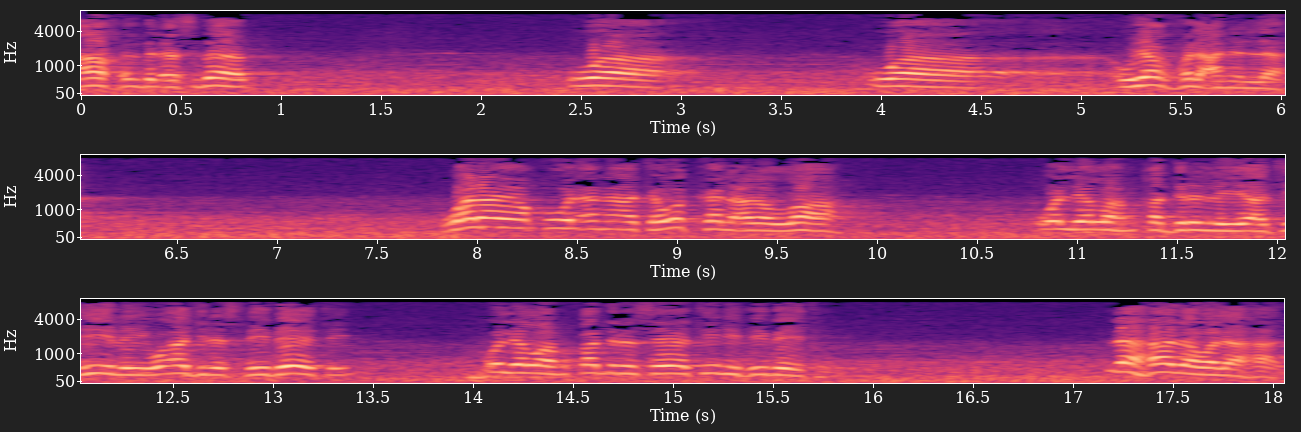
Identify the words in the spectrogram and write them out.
آخذ بالأسباب و, و ويغفل عن الله. ولا يقول أنا أتوكل على الله واللي الله مقدر لي يأتي لي وأجلس في بيتي واللي الله مقدر سيأتيني في بيتي. لا هذا ولا هذا.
